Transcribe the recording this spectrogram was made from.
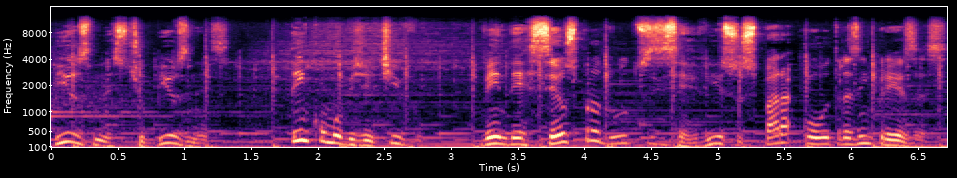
Business to Business, tem como objetivo vender seus produtos e serviços para outras empresas.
